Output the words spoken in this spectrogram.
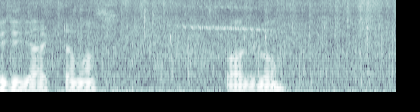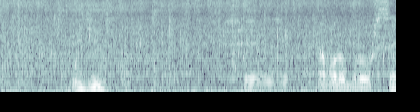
এই যে আরেকটা মাছ পাওয়া গেল। এই যে, সে এই যে আবার উপরে উঠছে।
